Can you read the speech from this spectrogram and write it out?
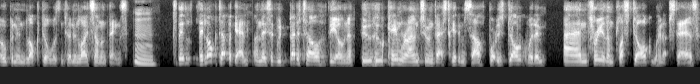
opening locked doors and turning lights on and things? Mm. So they, they locked up again and they said, we'd better tell the owner, who, who came around to investigate himself, brought his dog with him, and three of them plus dog went upstairs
